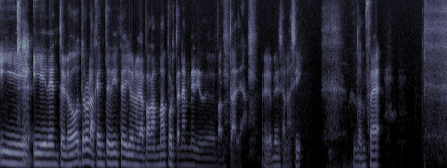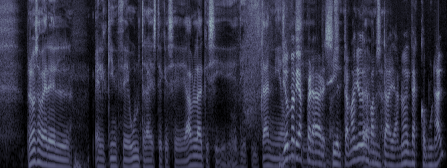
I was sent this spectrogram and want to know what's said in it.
Y, Sí. y de entre los otros, la gente dice yo no voy a pagar más por tener medio de pantalla. Pero piensan así. Entonces, Pero vamos a ver el, el 15 Ultra este que se habla, que si de titanio. yo me voy a si- esperar. no si el tamaño de la pantalla no es descomunal,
